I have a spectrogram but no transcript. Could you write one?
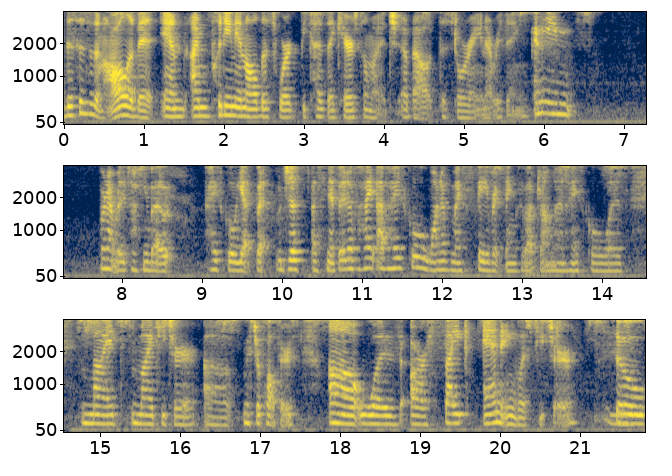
this isn't all of it and i'm putting in all this work because i care so much about the story and everything. I mean, we're not really talking about high school yet, but just a snippet of high of high school. One of my favorite things about drama in high school was my my teacher, uh, Mr. Qualters, uh, was our psych and English teacher. So,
